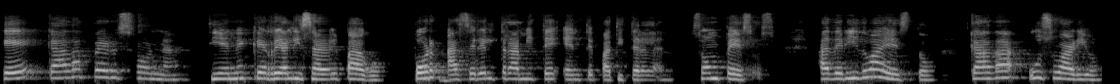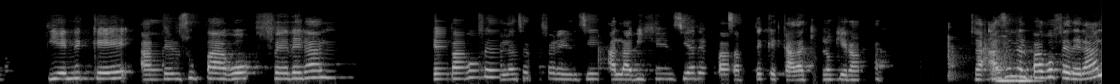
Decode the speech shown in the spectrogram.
que cada persona tiene que realizar el pago por hacer el trámite en Tepatitlán. Son pesos. Adherido a esto, cada usuario tiene que hacer su pago federal. El pago federal hace referencia a la vigencia del pasaporte que cada quien lo quiera pagar. O sea, hacen el pago federal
